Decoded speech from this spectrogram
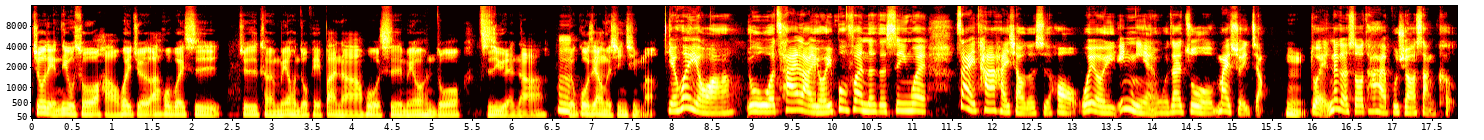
就有点例如说，好会觉得啊，会不会是就是可能没有很多陪伴啊，或者是没有很多资源啊，有过这样的心情吗？嗯，也会有啊，我我猜啦，有一部分呢，是因为在他还小的时候，我有一年我在做卖水饺，嗯，对，那个时候他还不需要上课。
